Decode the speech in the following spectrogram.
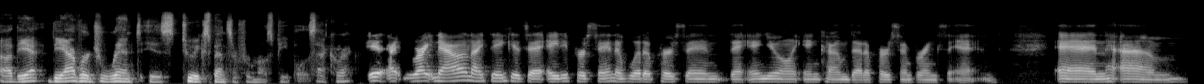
uh, the the average rent is too expensive for most people. Is that correct? It, right now, and I think it's at eighty percent of what a person, the annual income that a person brings in, and um,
